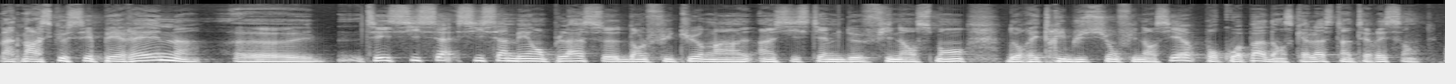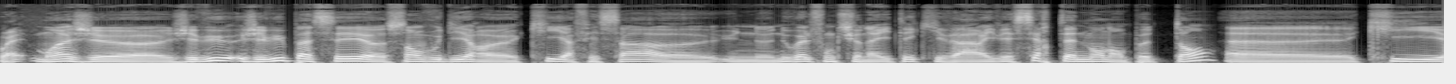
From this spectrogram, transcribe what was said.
Maintenant, est-ce que c'est pérenne? Euh, si ça, met en place dans le futur un, système de financement, de rétribution financière, pourquoi pas? Dans ce cas-là, c'est intéressant. Ouais, moi j'ai vu, j'ai vu passer, euh, sans vous dire euh, qui a fait ça, euh, une nouvelle fonctionnalité qui va arriver certainement dans peu de temps, qui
